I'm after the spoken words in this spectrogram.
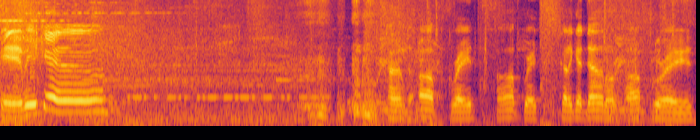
Here we go. Time to upgrade, upgrade. Gotta get down on upgrade.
